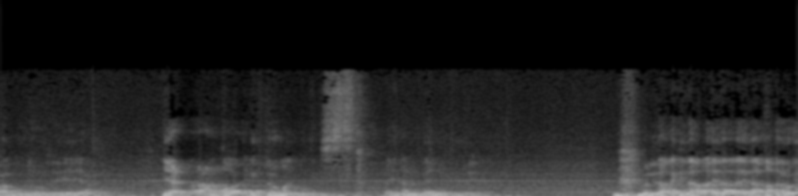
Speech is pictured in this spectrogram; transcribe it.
عمود حاجة. هي عبارة عن قوى electromagnetics بين بين ولذلك اذا اذا إذا قدروا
